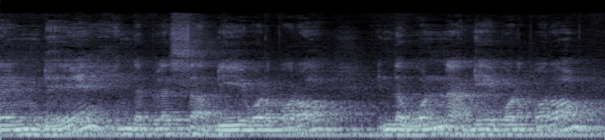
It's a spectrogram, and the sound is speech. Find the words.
ரெண்டு. இந்த ப்ளஸ் அப்படியே போட போகிறோம் இந்த ஒன்றை அப்படியே போட போகிறோம்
